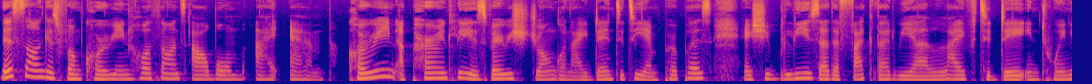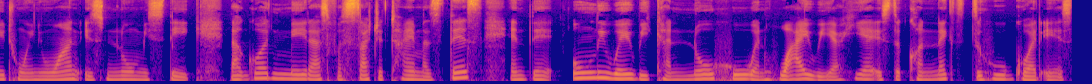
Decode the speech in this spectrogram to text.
This song is from Koryn Hawthorne's album I Am. Koryn apparently is very strong on identity and purpose, and she believes that the fact that we are alive today in 2021 is no mistake. That God made us for such a time as this, and the only way we can know who and why we are here is to connect to who God is.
